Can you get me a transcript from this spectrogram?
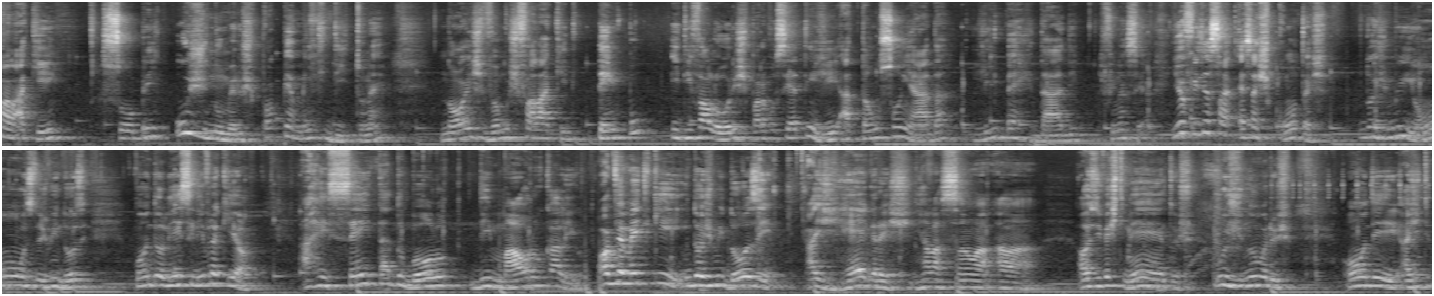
Falar aqui sobre os números propriamente dito, né? Nós vamos falar aqui de tempo e de valores para você atingir a tão sonhada liberdade financeira. E eu fiz essa, essas contas em 2011, 2012, quando eu li esse livro aqui, ó. A Receita do Bolo de Mauro Caligo. Obviamente que em 2012 as regras em relação a, a, aos investimentos, os números onde a gente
